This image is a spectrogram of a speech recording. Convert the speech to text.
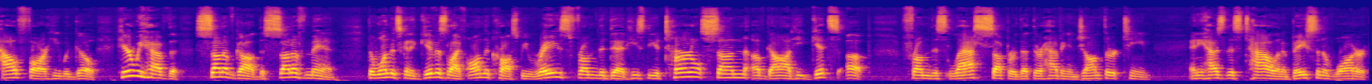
how far he would go. Here we have the Son of God, the Son of Man, the one that's going to give his life on the cross, be raised from the dead. He's the eternal Son of God. He gets up from this Last Supper that they're having in John 13 and he has this towel and a basin of water,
